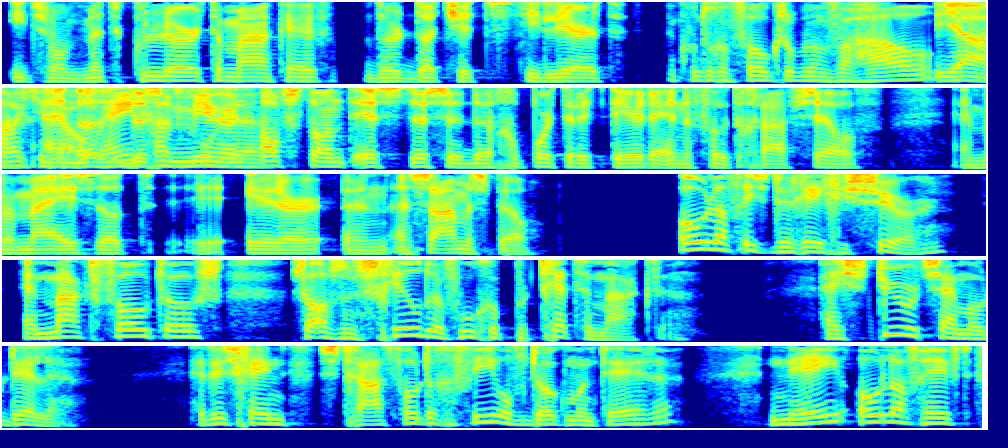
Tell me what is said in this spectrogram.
iets wat met kleur te maken heeft, doordat je het stileert. Er komt toch een focus op een verhaal? Ja, wat je en dat, dus er meer een afstand is tussen de geportretteerde en de fotograaf zelf. En bij mij is dat eerder een, een samenspel. Olaf is de regisseur en maakt foto's zoals een schilder vroeger portretten maakte. Hij stuurt zijn modellen. Het is geen straatfotografie of documentaire. Nee, Olaf heeft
